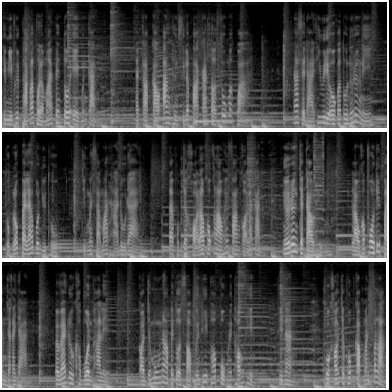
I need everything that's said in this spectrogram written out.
ที่มีพืชผักและผลไม้เป็นตัวเอกเหมือนกัน แต่กลับกล่าวอ้างถึงศิลปะการต่อสู้มากกว่า น่าเสียดายที่วิดีโอการ์ตูนเรื่องนี้ ถูกลบไปแล้วบน YouTube จึงไม่สามารถหาดูได้ แต่ผมจะขอเล่าคร่าวๆให้ฟังก่อนละกัน เนื้อเรื่องจะกล่าวถึงเหล่าข้าวโพดที่ปั่นจักรยาน ไปแวะดูขบวนพาเลทก่อนจะมุ่งหน้าไปตรวจสอบพื้นที่เพาะปลูกในท้องถิ่น ที่นั่น พวกเขาจะพบกับมันฝรั่ง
